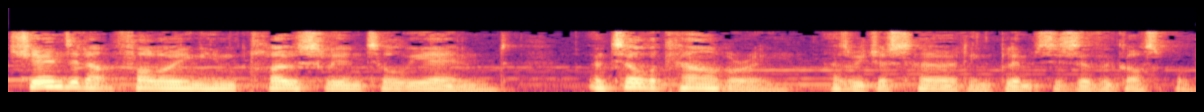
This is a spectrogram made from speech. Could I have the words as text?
She ended up following him closely until the end, until the Calvary, as we just heard in glimpses of the Gospel.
